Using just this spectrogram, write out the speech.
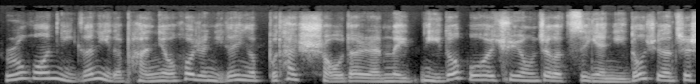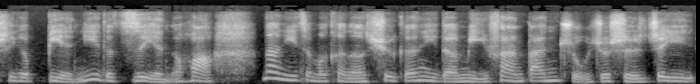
如果你跟你的朋友或者你跟一个不太熟的人，你你都不会去用这个字眼，你都觉得这是一个贬义的字眼的话，那你怎么可能去跟你的米饭班主，就是这一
